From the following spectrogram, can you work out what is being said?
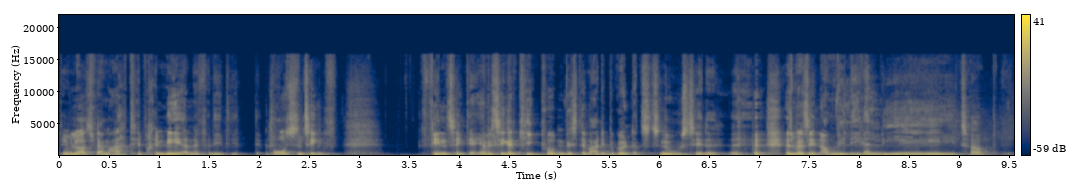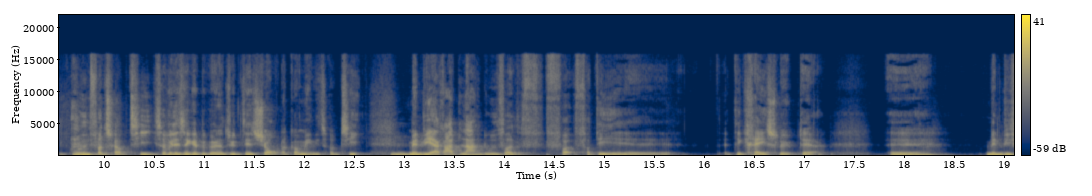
Det vil også være meget deprimerende, fordi de, vores ting findes ikke der. Jeg vil sikkert kigge på dem, hvis det var, de begyndte at snuse til det. altså man siger, at vi ligger lige top, uden for top 10, så vil jeg sikkert begynde at synes, det er sjovt at komme ind i top 10. Mm. Men vi er ret langt ude for, for, for det, øh, det kredsløb der. Øh, men vi,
